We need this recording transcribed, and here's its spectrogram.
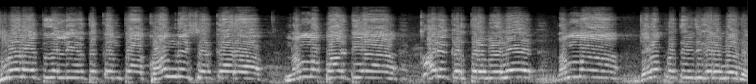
ದುರಾಡಳಿತದಲ್ಲಿ ಇರತಕ್ಕಂತ ಕಾಂಗ್ರೆಸ್ ಸರ್ಕಾರ ನಮ್ಮ ಪಾರ್ಟಿಯ ಕಾರ್ಯಕರ್ತರ ಮೇಲೆ, ನಮ್ಮ ಜನಪ್ರತಿನಿಧಿಗಳ ಮೇಲೆ.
